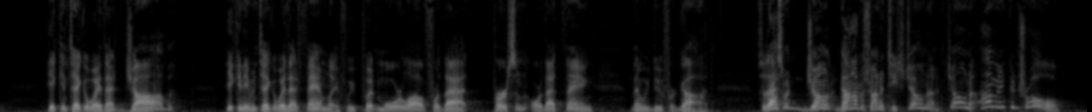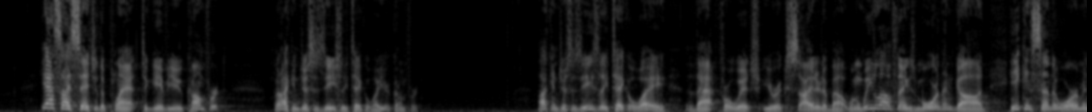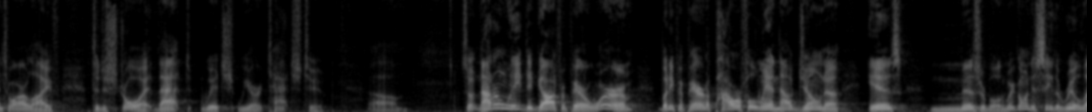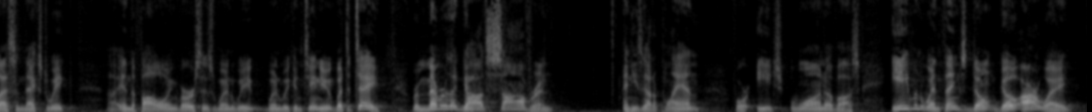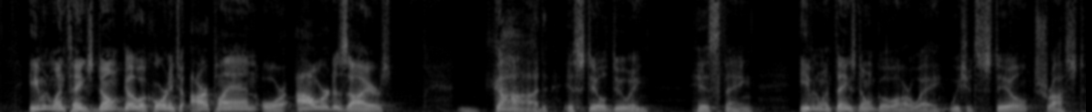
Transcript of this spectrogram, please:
He can take away that job. He can even take away that family if we put more love for that person or that thing than we do for God. So that's what Jonah, God was trying to teach Jonah. Jonah, I'm in control. Yes, I sent you the plant to give you comfort, but I can just as easily take away your comfort. I can just as easily take away that for which you're excited about. When we love things more than God, He can send a worm into our life to destroy that which we are attached to. Um, so not only did God prepare a worm, but He prepared a powerful wind. Now Jonah is miserable. And we're going to see the real lesson next week uh, in the following verses when we, when we continue. But today, remember that God's sovereign and He's got a plan for each one of us. Even when things don't go our way, even when things don't go according to our plan or our desires, God is still doing His thing. Even when things don't go our way, we should still trust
